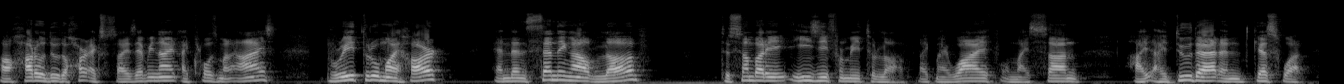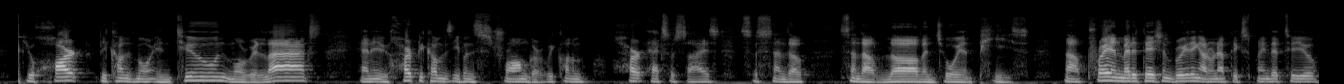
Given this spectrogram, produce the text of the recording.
uh, how to do the heart exercise. Every night I close my eyes, breathe through my heart, and then sending out love to somebody easy for me to love, like my wife or my son. I, I do that and guess what? Your heart becomes more in tune, more relaxed, and your heart becomes even stronger. We call them heart exercise. So send out, send out love and joy and peace. Now, pray and meditation breathing, I don't have to explain that to you.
